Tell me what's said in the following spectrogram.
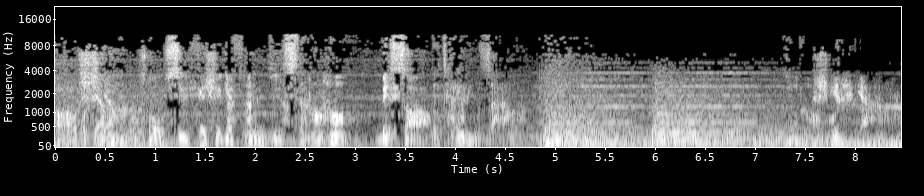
کاوشگر توصیف شگفتانگیزترین ها به ساده ترین زبان. کاوشگر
